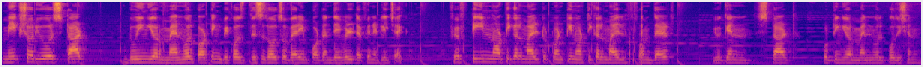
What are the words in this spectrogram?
make sure you start doing your manual plotting because this is also very important. They will definitely check. 15 nautical mile to 20 nautical mile from there you can start putting your manual position.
